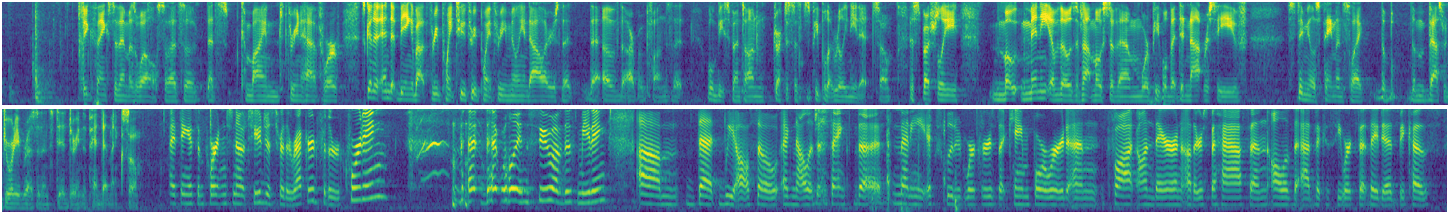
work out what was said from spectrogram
big thanks to them as well. So that's a that's combined three and a half. Where it's going to end up being about 3.2, 3.3 million dollars that that of the ARPA funds that will be spent on direct assistance to people that really need it. So especially mo- many of those, if not most of them, were people that did not receive stimulus payments like the the vast majority of residents did during the pandemic. So. I think it's important to note too, just for the record, for the recording that, that will ensue of this meeting, um, that we also acknowledge and thank the many excluded workers that came forward and fought on their and others' behalf and all of the advocacy work that they did, because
